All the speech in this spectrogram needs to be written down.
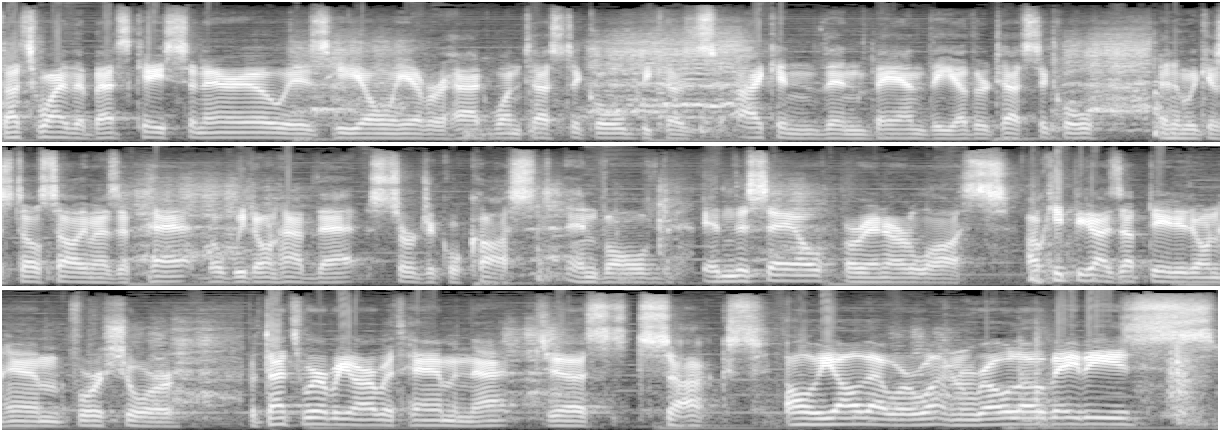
That's why the best case scenario is he only ever had one testicle because I can then ban the other testicle, and then we can still sell him as a pet, but we don't have that surgical cost involved involved in the sale or in our loss. I'll keep you guys updated on him for sure. But that's where we are with him, and that just sucks. All y'all that were wanting Rolo babies,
